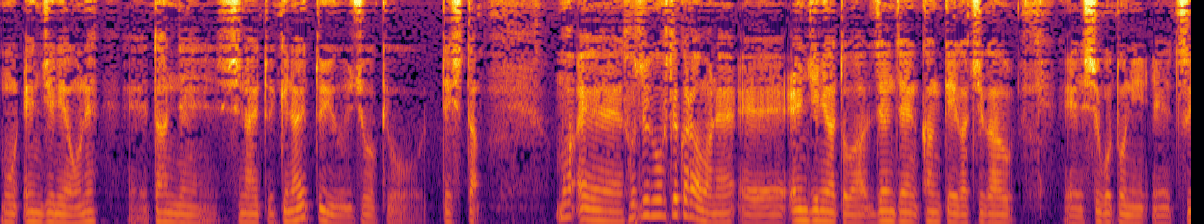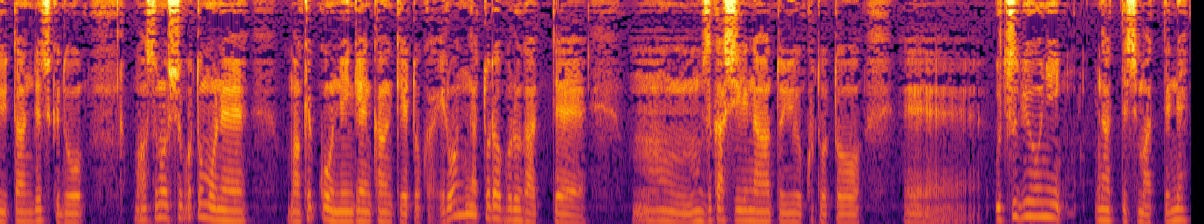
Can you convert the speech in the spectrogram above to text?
もうエンジニアをね、え断念しないといけないという状況でした。まあ、えー、卒業してからはね、えー、エンジニアとは全然関係が違う、えー、仕事に、え就いたんですけど、まあ、その仕事もね、まあ、結構人間関係とかいろんなトラブルがあって、うん、難しいなということと、えうつ病になってしまってね、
